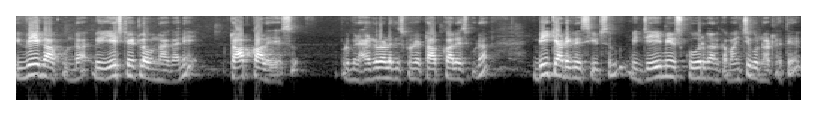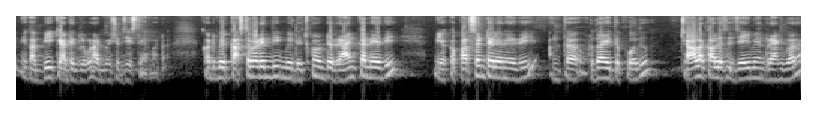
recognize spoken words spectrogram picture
ఇవే కాకుండా మీరు ఏ స్టేట్లో ఉన్నా కానీ టాప్ కాలేజెస్ ఇప్పుడు మీరు హైదరాబాద్లో తీసుకునే టాప్ కాలేజ్ కూడా బి కేటగిరీ సీట్స్ మీ జేఈ మెయిన్ స్కోర్ కనుక మంచిగా ఉన్నట్లయితే మీకు ఆ బి కేటగిరీలో కూడా అడ్మిషన్స్ ఇస్తాయి అనమాట కాబట్టి మీరు కష్టపడింది మీరు తెచ్చుకుంటే ర్యాంక్ అనేది మీ యొక్క పర్సంటేజ్ అనేది అంత వృధా అయితే పోదు. చాలా కాలేజెస్ జేఈ ర్యాంక్ ద్వారా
